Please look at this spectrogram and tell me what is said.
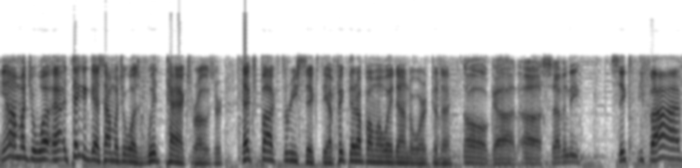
You know how much it was? Uh, take a guess how much it was with tax, Roser. Xbox 360. I picked it up on my way down to work today. Oh, God. Uh, 70? 65.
